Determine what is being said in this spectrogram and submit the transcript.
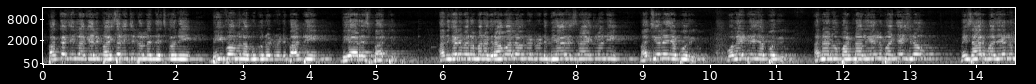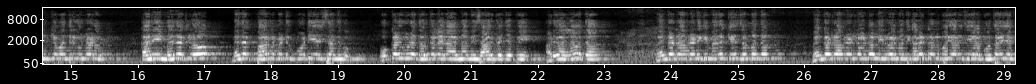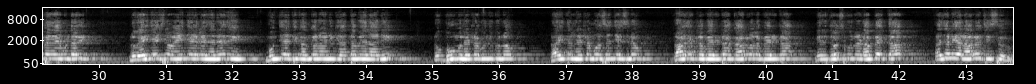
పక్క జిల్లాకి వెళ్ళి పైసలు ఇచ్చేటోళ్ళని తెచ్చుకొని బీఫాములు అమ్ముకున్నటువంటి పార్టీ బీఆర్ఎస్ పార్టీ. అందుకని మనం మన గ్రామాల్లో ఉన్నటువంటి బీఆర్ఎస్ నాయకులని మంచిగానే చెప్పుర్రి పొలైట్గా చెప్పుర్రి. అన్న నువ్వు పద్నాలుగేళ్ళు పనిచేసినావు. మీ సార్ పదేళ్ళు ముఖ్యమంత్రిగా ఉన్నాడు. కానీ మెదక్లో మెదక్ పార్లమెంటుకు పోటీ చేసేందుకు ఒక్కడు కూడా దొరకలేదా అన్న మీ సార్కి అని చెప్పి అడగాలనా వద్దా? వెంకటరామరెడ్డికి మెదక్ ఏం సంబంధం? వెంకటరామరెడ్డి లాంటి వాళ్ళు ఇరవై మంది కలెక్టర్లు పరిహారం చేయాలి. కొత్తగా చెప్పేది ఏముంటది? నువ్వేం చేసినావు ఏం చేయలేదు అనేది ముంజేతి కంకణానికి అర్థమేలా అని నువ్వు భూములు ఎట్లా గుంజుకున్నావు? రైతులను ఎట్లా మోసం చేసినావు? ప్రాజెక్టుల పేరిట కాలువల పేరిట మీరు దోచుకున్న డబ్బు ఎంత ప్రజలు ఇలా ఆలోచిస్తున్నారు.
